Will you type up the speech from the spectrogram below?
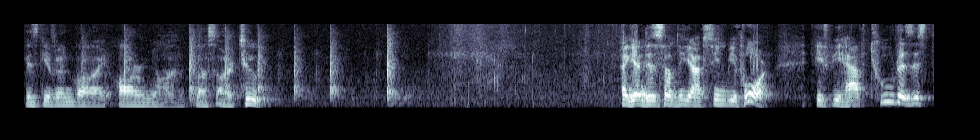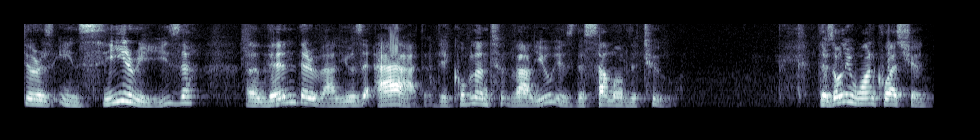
is given by R1 plus R2. Again, this is something have seen before. If we have two resistors in series, uh, then their values add. The equivalent value is the sum of the two. There's only one question.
